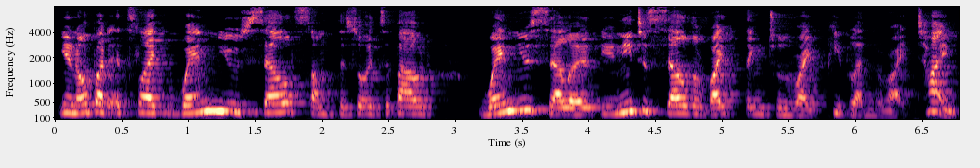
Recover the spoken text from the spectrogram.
you know? But it's like when you sell something so it's about when you sell it you need to sell the right thing to the right people at the right time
